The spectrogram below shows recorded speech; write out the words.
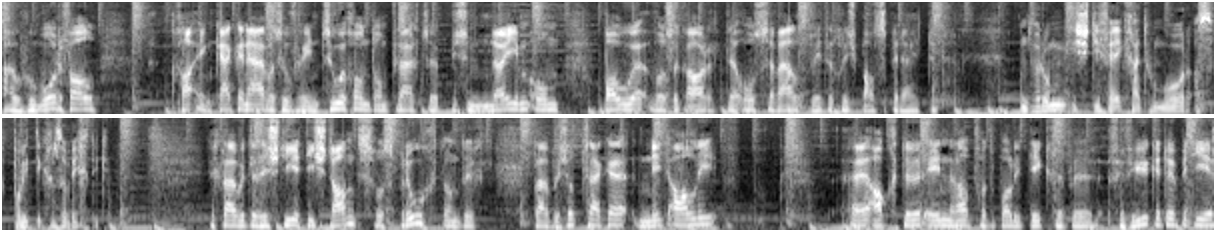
auch humorvoll kann entgegennehmen, was auf ihn zukommt und vielleicht zu etwas Neuem umbauen, was sogar der Außenwelt wieder ein bisschen Spass bereitet. Und warum ist die Fähigkeit Humor als Politiker so wichtig? Ich glaube, das ist die Distanz, die es braucht und ich glaube schon zu sagen, nicht alle äh, Akteure innerhalb von der Politik über, verfügen über die.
